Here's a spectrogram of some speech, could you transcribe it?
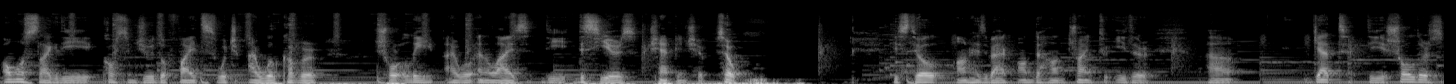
almost like the Kosen Judo fights, which I will cover shortly. I will analyze the this year's championship. So he's still on his back on the hunt, trying to either uh, get the shoulders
